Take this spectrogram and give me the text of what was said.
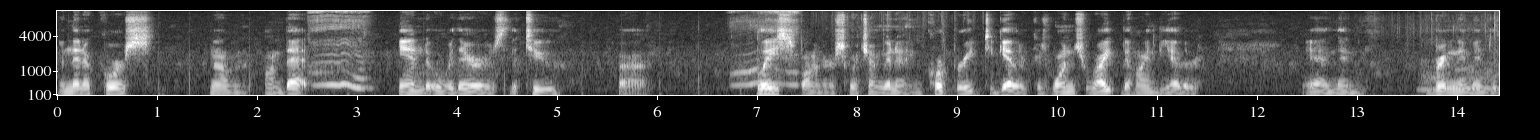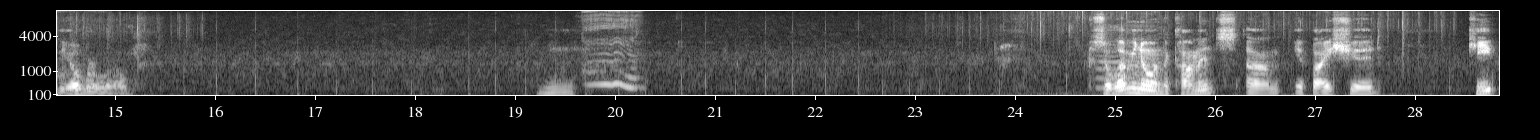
And then of course um, on that end over there is the two uh, blaze spawners, which I'm going to incorporate together because one's right behind the other. And then bring them into the overworld. Mm. So let me know in the comments um, if I should keep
